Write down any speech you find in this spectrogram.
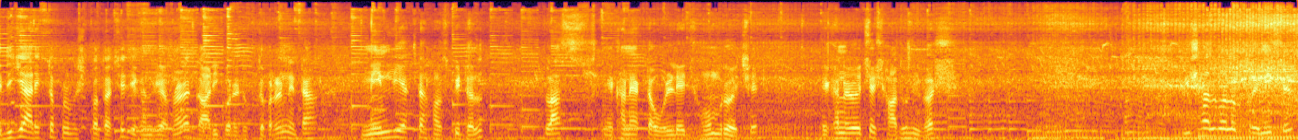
এদিকে আরেকটা প্রবেশপথ আছে যেখান দিয়ে আপনারা গাড়ি করে ঢুকতে পারেন। এটা মেনলি একটা হসপিটাল প্লাস এখানে একটা ওল্ড এজ হোম রয়েছে। এখানে রয়েছে সাধু নিবাস। বিশাল বড় প্রেমিসেস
